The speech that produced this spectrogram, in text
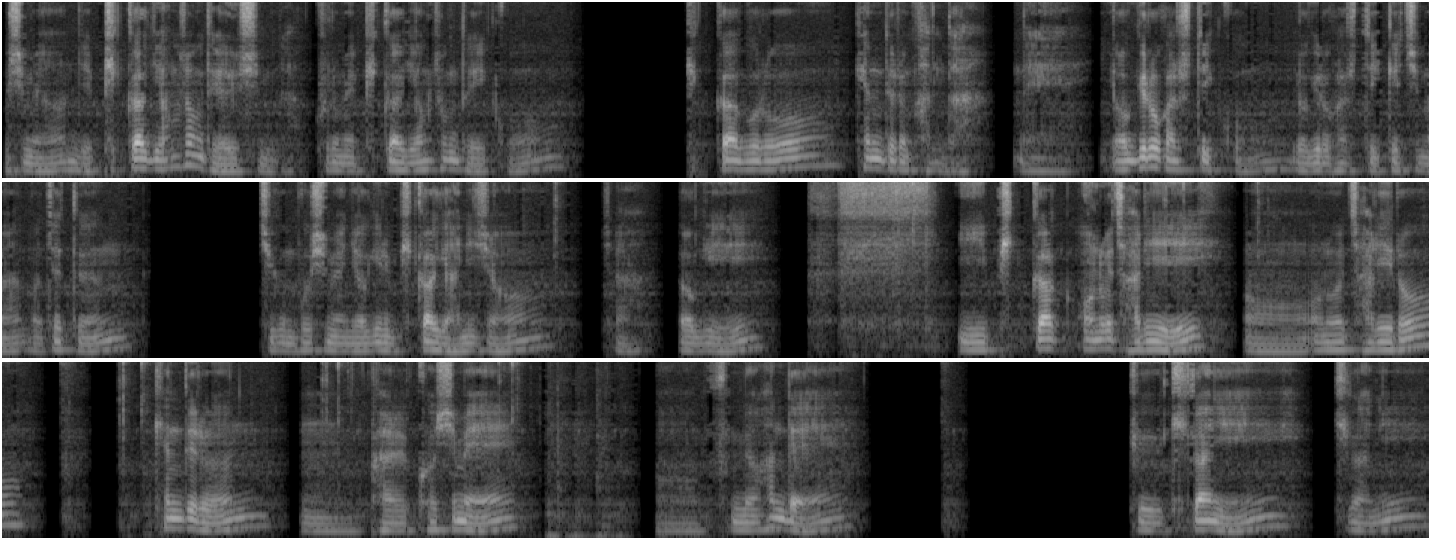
보시면 이제 빗각이 형성되어 있습니다. 구름에 빗각이 형성되어 있고 빗각으로 캔들은 간다. 네. 여기로 갈 수도 있고 여기로 갈 수도 있겠지만 어쨌든 지금 보시면 여기는 빗각이 아니죠. 자, 여기 이 빗각 어느 자리 어, 어느 자리로 캔들은 음, 갈 것임에 어, 분명한데 그 기간이 기간이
